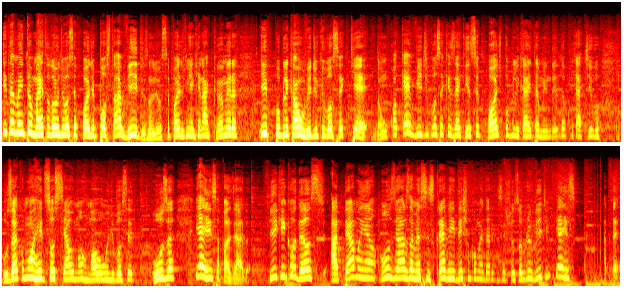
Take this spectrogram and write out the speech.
E também tem um método onde você pode postar vídeos, onde você pode vir aqui na câmera e publicar um vídeo que você quer. Então, qualquer vídeo que você quiser aqui, você pode publicar aí também dentro do aplicativo, usar como uma rede social normal onde você usa. E é isso, rapaziada. Fiquem com Deus. Até amanhã, 11 horas da manhã. Se inscreve aí, deixa um comentário que você achou sobre o vídeo. E é isso. Até.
